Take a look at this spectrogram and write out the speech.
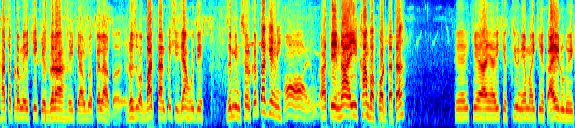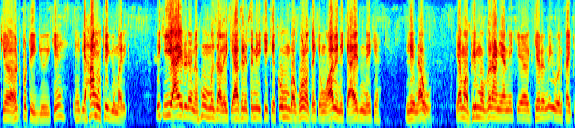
હાથપડામાં એ કે કે ગરા એ કે આવડો પેલા રજવા બાંધતા ને પછી જ્યાં સુધી જમીન સર કરતા કે નહીં? હા તે ના એ ખાંભા ખોડતા હતા તે કે અહીંયા એ કે થયું ને એમાં કે એક આયરડું કે હટપટી ગયું કે. એટલે હામું થઈ ગયું મારી. ઈ એ આયરડે ને હું મજા લઈ કે આગળ તમે કે કે કહુંબા ગોળો થાય કે હું આવીને કે આયરને કે લઈને આવું. એમાં ભીમો ગરાણિયાની કે ઘેર નહીં હોય ને કાંઈક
